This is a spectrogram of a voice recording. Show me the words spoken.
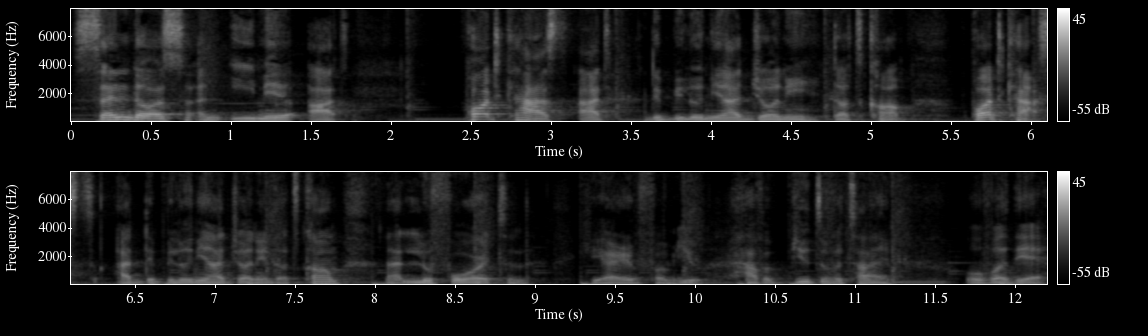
send us an email at podcast at thebillionairejourney.com. Podcast at thebillionairejourney.com. And I look forward to hearing from you. Have a beautiful time over there.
